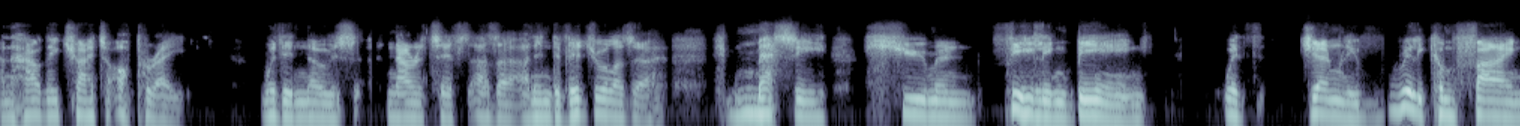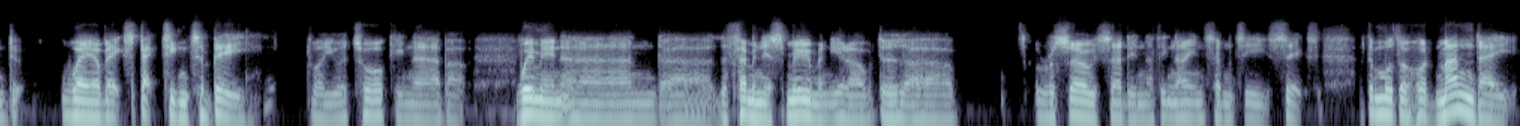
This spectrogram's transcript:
and how they try to operate within those narratives as a, an individual, as a messy human feeling being with generally really confined way of expecting to be. While you were talking there about women and uh, the feminist movement, you know, the uh, Russo said in, I think, 1976, the motherhood mandate,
